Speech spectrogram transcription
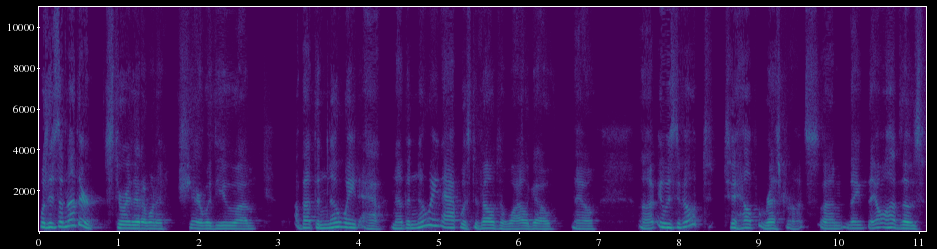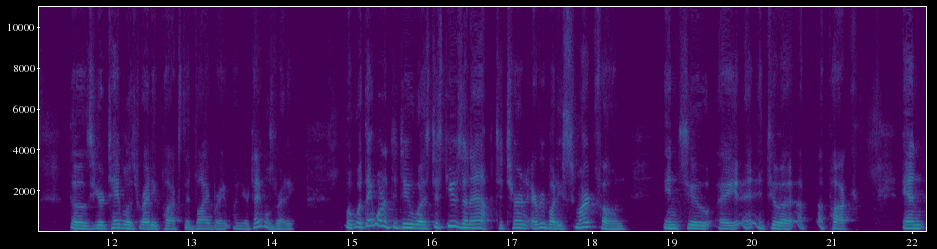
Well, there's another story that I want to share with you. Um, about the No Wait app. Now, the No Wait app was developed a while ago now. Uh, it was developed to help restaurants. Um, they, they all have those, those your table is ready pucks that vibrate when your table's ready. But what they wanted to do was just use an app to turn everybody's smartphone into a into a, a puck, and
